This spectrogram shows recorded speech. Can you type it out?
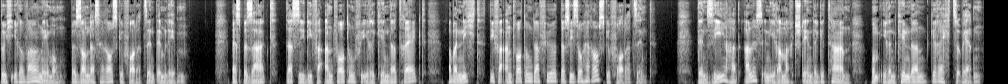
durch ihre Wahrnehmung besonders herausgefordert sind im Leben. Es besagt, dass sie die Verantwortung für ihre Kinder trägt, aber nicht die Verantwortung dafür, dass sie so herausgefordert sind. Denn sie hat alles in ihrer Macht Stehende getan, um ihren Kindern gerecht zu werden.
